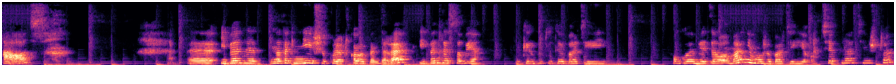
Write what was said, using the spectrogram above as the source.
Ass E, i będę na taki mniejszy kuleczkowy pędzelek i będę sobie tak jakby tutaj bardziej pogłębiać załamanie, może bardziej je ocieplać jeszcze.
